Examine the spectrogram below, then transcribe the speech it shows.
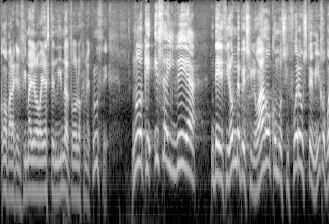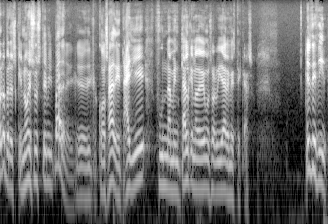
como para que encima yo lo vaya extendiendo a todos los que me cruce. De modo que esa idea de decir, hombre, pero si lo hago como si fuera usted mi hijo, bueno, pero es que no es usted mi padre, cosa, detalle fundamental que no debemos olvidar en este caso. Es decir,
